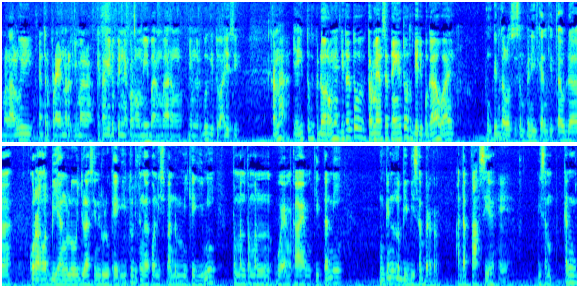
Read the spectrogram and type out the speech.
melalui entrepreneur gimana kita hidupin ekonomi bareng-bareng. Ya menurut gue gitu aja sih. Karena ya itu kedorongnya kita tuh termindsetnya itu untuk jadi pegawai. Mungkin kalau sistem pendidikan kita udah kurang lebih yang lu jelasin dulu kayak gitu di tengah kondisi pandemi kayak gini, teman-teman UMKM kita nih mungkin lebih bisa beradaptasi ya. Iya. bisa kan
